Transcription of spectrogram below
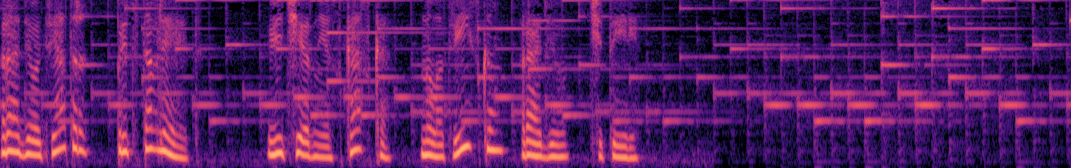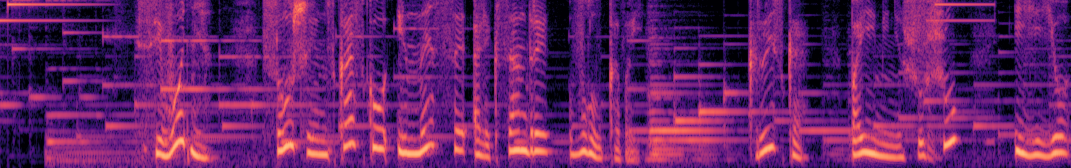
Радиотеатр представляет Вечерняя сказка на Латвийском радио 4 Сегодня слушаем сказку Инессы Александры Волковой. Крыска по имени Шушу и ее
